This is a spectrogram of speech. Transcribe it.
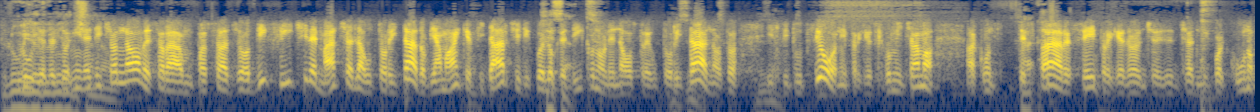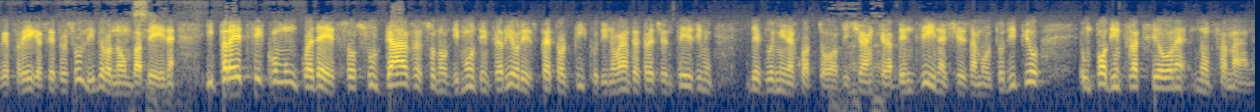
luglio, luglio del 2019. 2019, sarà un passaggio difficile, ma c'è l'autorità, dobbiamo anche fidarci di quello esatto. che dicono le nostre autorità, esatto. le nostre istituzioni, perché se cominciamo a contestare sempre che c'è, c'è qualcuno che frega sempre sul libero non va sì. bene. I prezzi comunque adesso sul gas sono di molto inferiori rispetto al picco di 93 centesimi del 2014, anche la benzina è scesa molto di più, un po' di inflazione non fa male.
